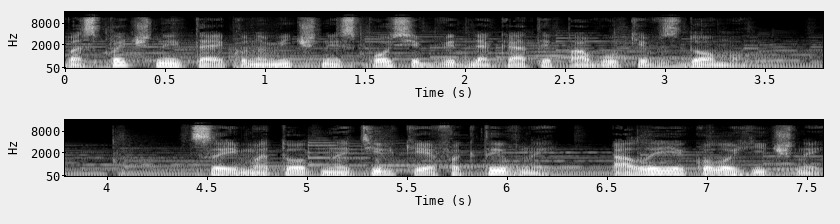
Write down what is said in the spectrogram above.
безпечний та економічний спосіб відлякати павуків з дому. Цей метод не тільки ефективний, але й екологічний,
